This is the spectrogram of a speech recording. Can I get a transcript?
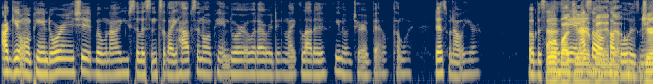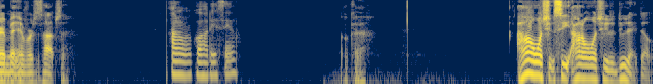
I get on Pandora and shit. But when I used to listen to like Hopsin on Pandora or whatever, then like a lot of you know Jarren Benton come on. That's when I would hear. Him. But besides about that, and I Jared saw a Benton? couple of his? Jarren Benton versus Hopsin. I don't recall how they sound. Okay. I don't want you. See, I don't want you to do that though.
